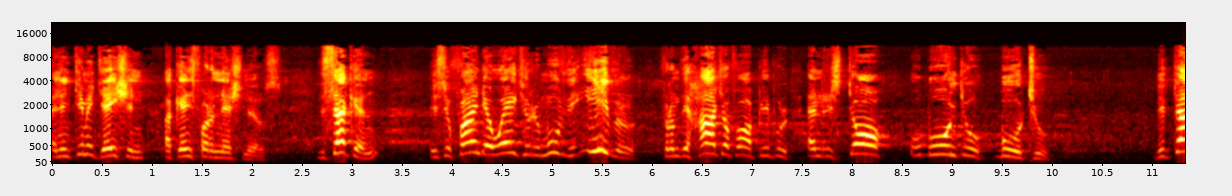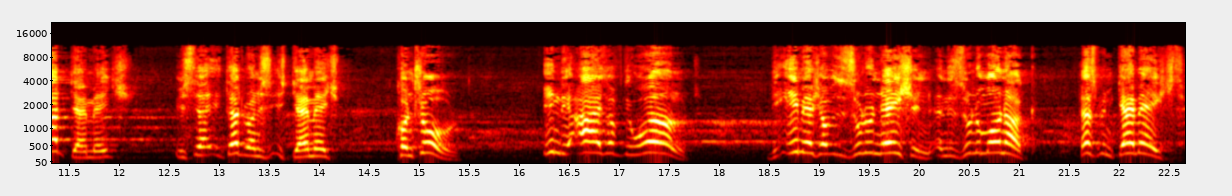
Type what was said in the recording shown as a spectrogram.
and intimidation against foreign nationals. The second is to find a way to remove the evil from the heart of our people and restore Ubuntu Butu. The third damage is the third one is, is damage control. In the eyes of the world, the image of the Zulu nation and the Zulu monarch has been damaged.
